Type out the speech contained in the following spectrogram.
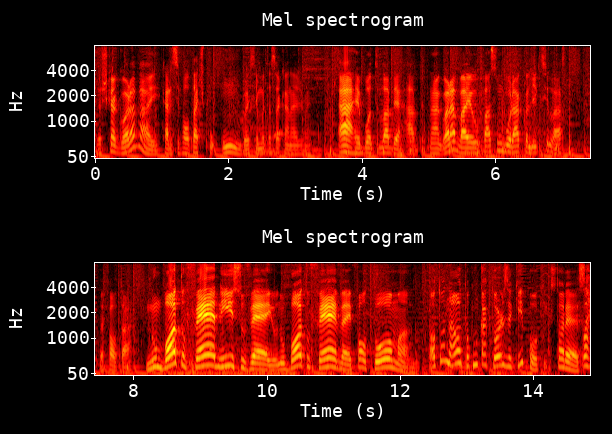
Eu acho que agora vai. Cara, se faltar, tipo, um, vai ser muita sacanagem, velho. Ah, botei do lado errado. Não, agora vai. Eu faço um buraco ali que se lasca. Vai faltar. Não boto fé nisso, velho. Não boto fé, velho. Faltou, mano. Faltou não, eu tô com 14 aqui, pô. Que, que história é essa? Ué?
